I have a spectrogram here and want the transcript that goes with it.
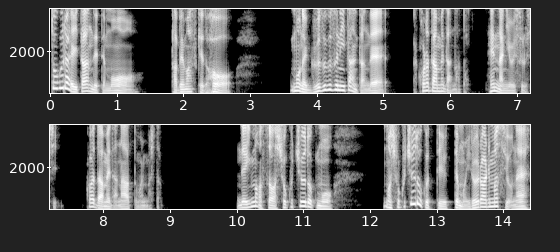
とぐらい傷んでても食べますけど、もうね、ぐずぐずに傷んでたんで、これはダメだなと。変な匂いするし、これはダメだなと思いました。で、今さ、食中毒も、まあ、食中毒って言ってもいろいろありますよね。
